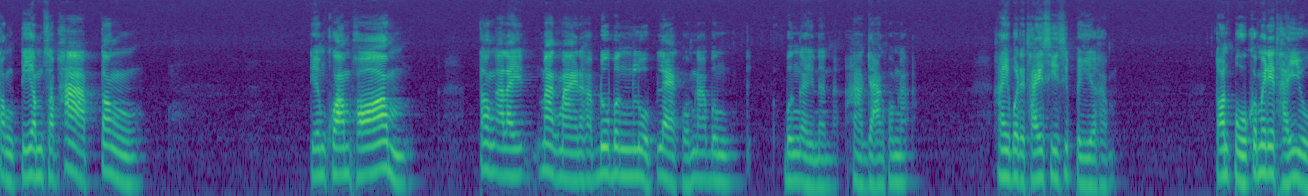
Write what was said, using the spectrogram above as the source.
ต้องเตรียมสภาพต้อง เตรียมความพร้อม ต้องอะไรมากมายนะครับ ดูเบิงรูปแรกผมนะเบิงเบิงไอ้นั่นหากยางผมนะ ให้บริไทยสี่สิบปีอะครับ ตอนปลูกก็ไม่ได้ไถอยู่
